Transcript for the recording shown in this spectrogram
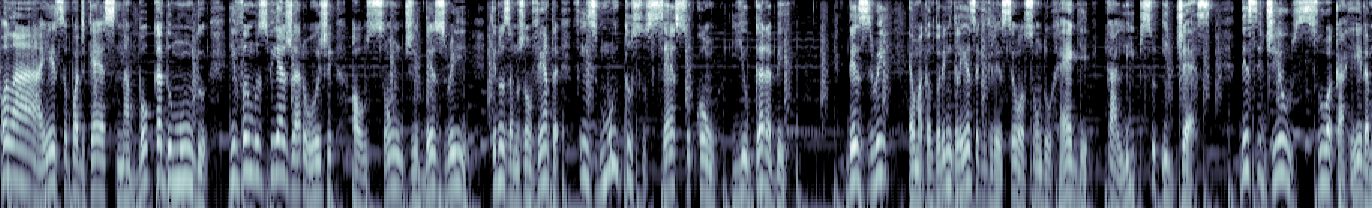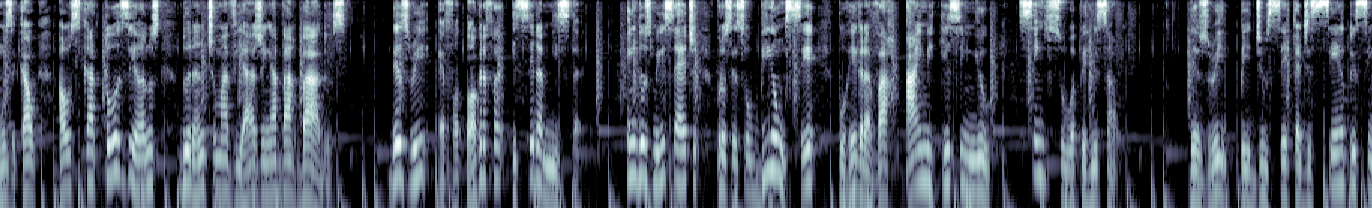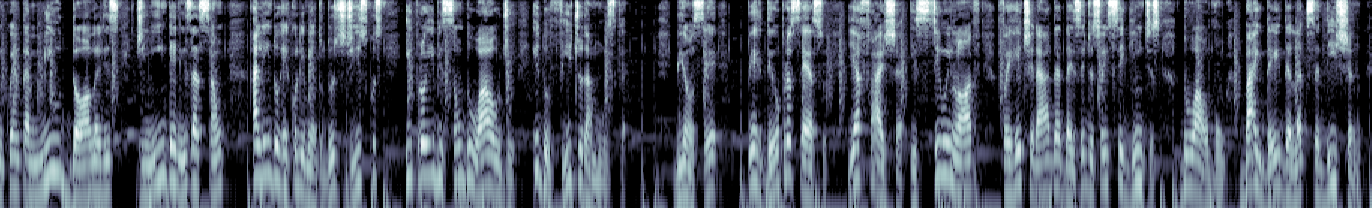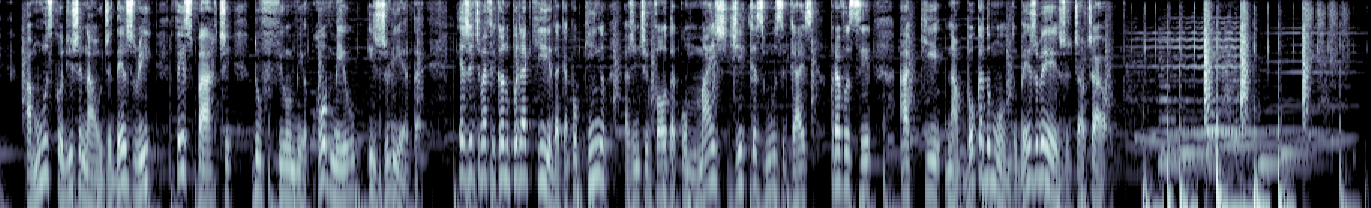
Olá, esse é o podcast Na Boca do Mundo e vamos viajar hoje ao som de Desiree, que nos anos 90 fez muito sucesso com You Gotta Be. Desiree é uma cantora inglesa que cresceu ao som do reggae, calypso e jazz. Decidiu sua carreira musical aos 14 anos durante uma viagem a Barbados. Desiree é fotógrafa e ceramista. Em 2007, processou Beyoncé por regravar I'm Kissing You sem sua permissão. Desiree pediu cerca de 150 mil dólares de indenização, além do recolhimento dos discos e proibição do áudio e do vídeo da música. Beyoncé perdeu o processo e a faixa Still in Love foi retirada das edições seguintes do álbum By Day Deluxe Edition. A música original de Desiree fez parte do filme Romeu e Julieta. E a gente vai ficando por aqui. Daqui a pouquinho a gente volta com mais dicas musicais para você aqui na Boca do Mundo. Beijo, beijo. Tchau, tchau.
